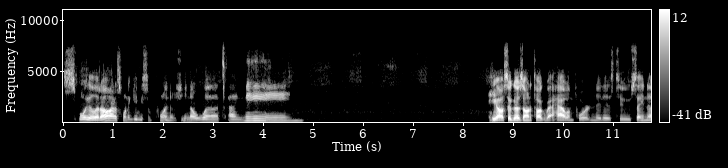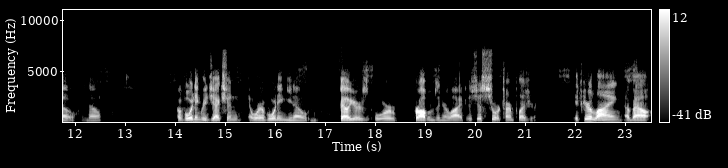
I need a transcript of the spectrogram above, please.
spoil it all. I just want to give you some pointers. You know what I mean? he also goes on to talk about how important it is to say no, you know. Avoiding rejection or avoiding, you know, failures or problems in your life is just short term pleasure. If you're lying about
